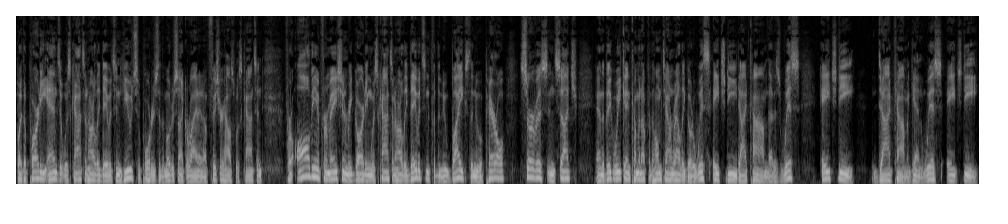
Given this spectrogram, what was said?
But the party ends at Wisconsin Harley Davidson. Huge supporters of the motorcycle ride and of Fisher House, Wisconsin. For all the information regarding Wisconsin Harley Davidson for the new bikes, the new apparel, service, and such, and the big weekend coming up for the hometown rally, go to wishd.com. That is wishd.com. Again, wishd.com.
